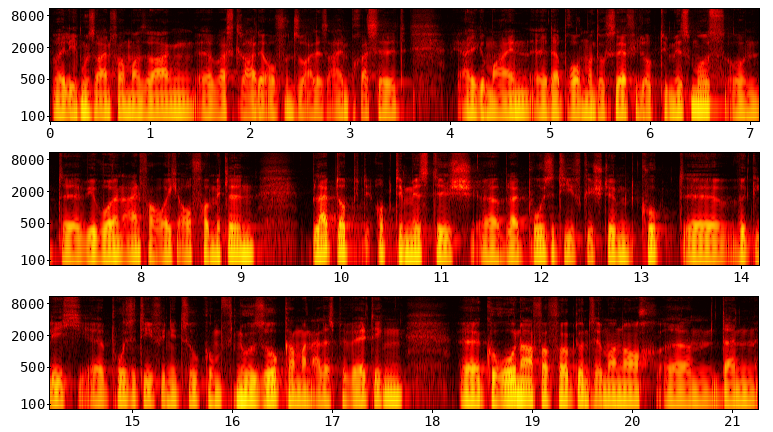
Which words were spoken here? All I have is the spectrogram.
weil ich muss einfach mal sagen, äh, was gerade auf uns so alles einprasselt, allgemein, äh, da braucht man doch sehr viel Optimismus und wir wollen einfach euch auch vermitteln, bleibt optimistisch, äh, bleibt positiv gestimmt, guckt äh, wirklich äh, positiv in die Zukunft. Nur so kann man alles bewältigen. Corona verfolgt uns immer noch. Ähm, dann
